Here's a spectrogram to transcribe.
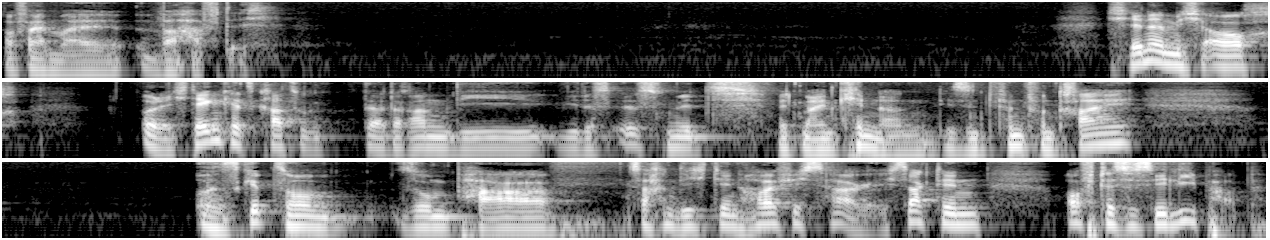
auf einmal wahrhaftig. Ich erinnere mich auch, oder ich denke jetzt gerade so daran, wie, wie das ist mit, mit meinen Kindern. Die sind fünf und drei. Und es gibt so, so ein paar Sachen, die ich denen häufig sage. Ich sage denen oft, dass ich sie lieb habe.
